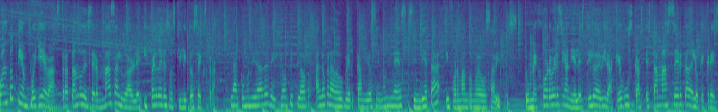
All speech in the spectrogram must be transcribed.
¿Cuánto tiempo llevas tratando de ser más saludable y perder esos kilitos extra? La comunidad de The Healthy Club ha logrado ver cambios en un mes sin dieta y formando nuevos hábitos. Tu mejor versión y el estilo de vida que buscas está más cerca de lo que crees.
